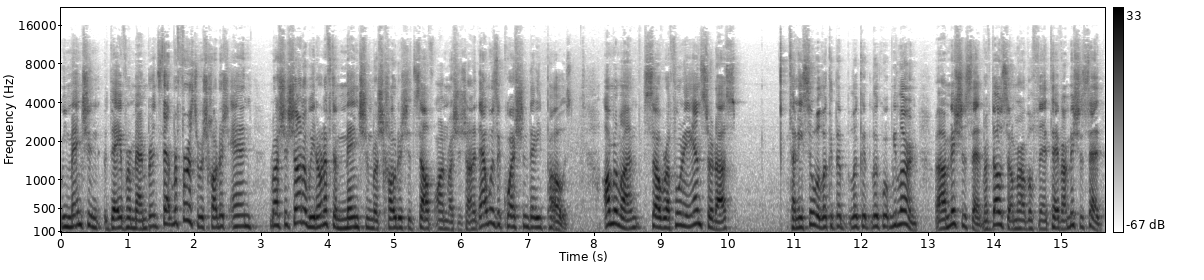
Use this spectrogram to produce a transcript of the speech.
we mention Day of Remembrance that refers to Rosh Chodesh and Rosh Hashanah. We don't have to mention Rosh Chodesh itself on Rosh Hashanah. That was a question that he posed. Amrlan, so Rav Huna answered us. Tanisua, look at the look at look what we learned. Our Mishnah said, Rav Dosa, our Mishnah said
